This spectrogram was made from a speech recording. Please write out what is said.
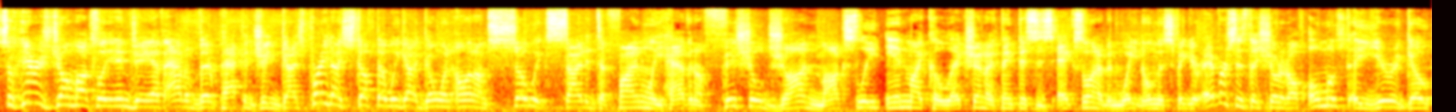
So here is Jon Moxley and MJF out of their packaging. Guys, pretty nice stuff that we got going on. I'm so excited to finally have an official Jon Moxley in my collection. I think this is excellent. I've been waiting on this figure ever since they showed it off almost a year ago.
